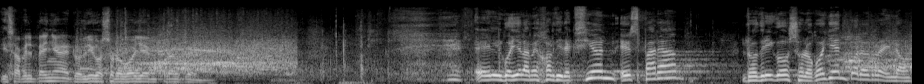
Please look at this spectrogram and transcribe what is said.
Isabel Peña y Rodrigo Sorogoyen por el reino. El Goya la mejor dirección es para Rodrigo Sorogoyen por el Reino.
